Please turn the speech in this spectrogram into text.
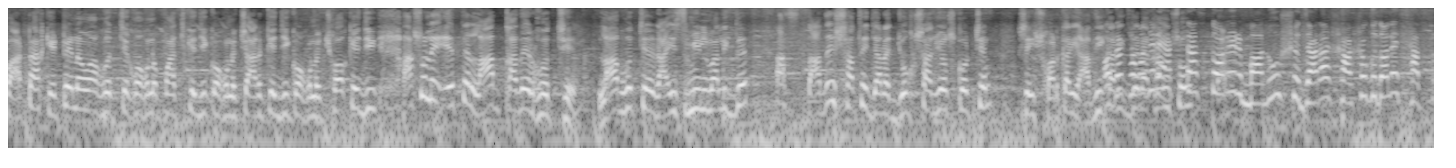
পাটা কেটে নেওয়া হচ্ছে কখনো পাঁচ কেজি কখনো চার কেজি কখনো ছ কেজি। আসলে এতে লাভ কাদের হচ্ছে? লাভ হচ্ছে রাইস মিল মালিকদের। আর তাদের সাথে যারা যোগসাজস করছেন সেই সরকারি আধিকারিকদের একাংশ স্তরের মানুষ যারা শাসক দলের ছাত্র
